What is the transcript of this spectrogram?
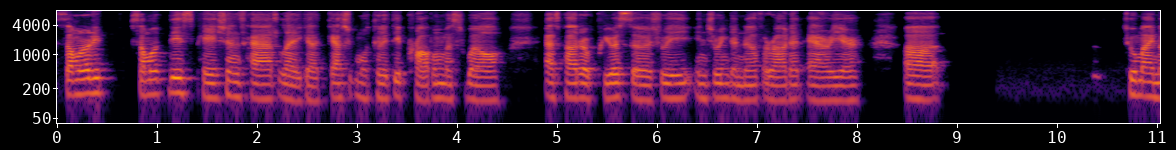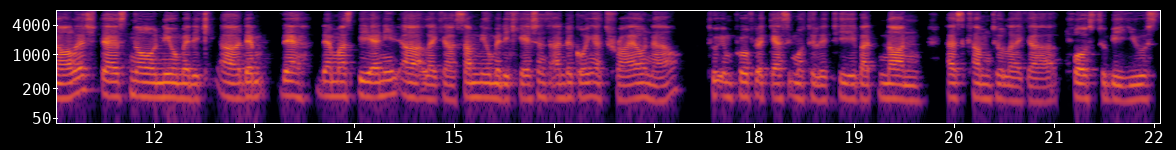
the, some of these patients had like a gastric motility problem as well as part of previous surgery, injuring the nerve around that area. Uh, to my knowledge, there's no new medic. Uh, there, there, there must be any uh, like uh, some new medications undergoing a trial now to improve the gastric motility, but none has come to like uh, close to be used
